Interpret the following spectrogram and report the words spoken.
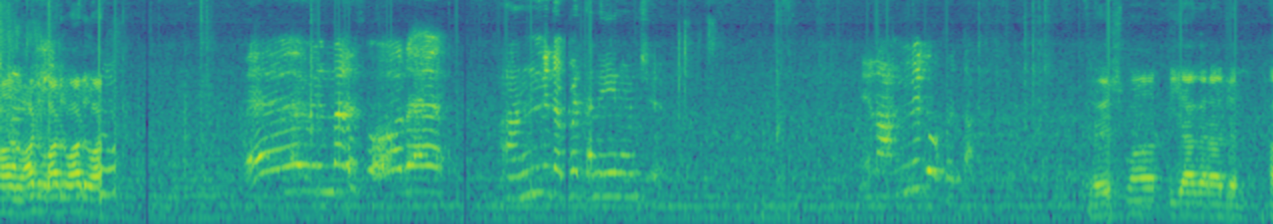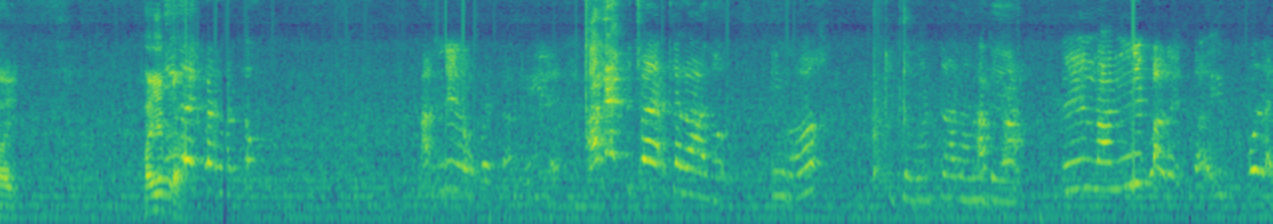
వాడు వాడు వాడు వాడు రేష్మా అన్ని నేను నేను అన్ని రేష్మ త్యాగరాజన్ హాయ్ హాయ్ చెప్పరా అన్ని దెబ్బతా అదే పిచ్చా ఎట్లా కాదు ఇంకో ఇట్లా కొట్టాలంటే నేను అన్ని పడేస్తా ఇప్పుడే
